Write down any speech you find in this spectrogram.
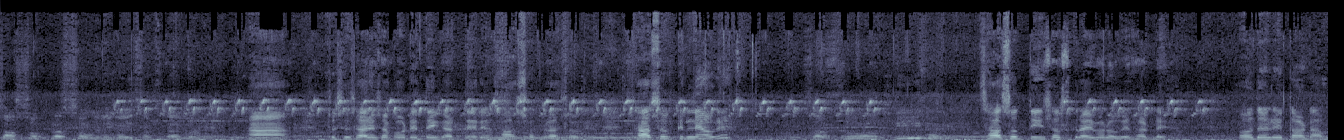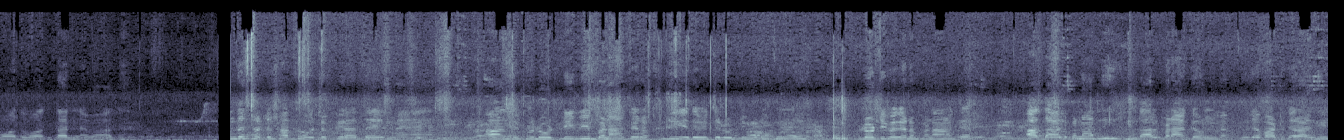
700 ਪਲੱਸ ਹੋ ਗਏ ਨੇ ਗਾਈ ਸਬਸਕ੍ਰਾਈਬਰ ਹਾਂ ਤੁਸੀਂ ਸਾਰੇ ਸਪੋਰਟ ਇਦਾਂ ਹੀ ਕਰਦੇ ਰਹੇ। 700 ਪਲੱਸ ਹੋ ਗਏ। 700 ਕਿੰਨੇ ਹੋ ਗਏ? 730 ਹੋ ਗਏ। 730 ਸਬਸਕ੍ਰਾਈਬਰ ਹੋ ਗਏ ਸਾਡੇ ਉਹਦੇ ਲਈ ਤੁਹਾਡਾ ਬਹੁਤ ਬਹੁਤ ਧੰਨਵਾਦ ਅੰਦਰ ਸਾਡੇ ਸਾਥ ਹੋ ਚੁੱਕਿਆ ਤੇ ਮੈਂ ਆ ਦੇਖੋ ਰੋਟੀ ਵੀ ਬਣਾ ਕੇ ਰੱਖ ਲਈ ਇਹਦੇ ਵਿੱਚ ਰੋਟੀ ਬਣੀ ਪਈ ਹੈ ਰੋਟੀ ਵਗੈਰਾ ਬਣਾ ਕੇ ਆ ਦਾਲ ਬਣਾ ਲਈ ਦਾਲ ਬਣਾ ਕੇ ਹੁਣ ਮੈਂ ਪੂਜਾ ਪਾਠ ਕਰਾਂਗੀ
